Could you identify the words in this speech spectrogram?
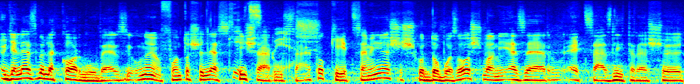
Ugye lesz belőle kargó verzió. Nagyon fontos, hogy lesz Két szállító, két személyes, és akkor dobozos, valami 1100 literes vagy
